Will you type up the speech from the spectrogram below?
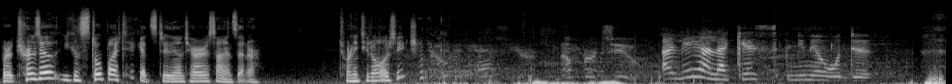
but it turns out you can still buy tickets to the Ontario Science Center. $22 each, I think. Allez à la caisse numéro 2.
